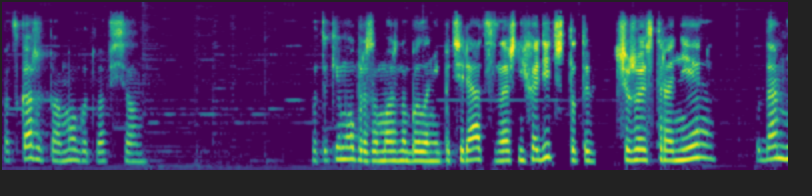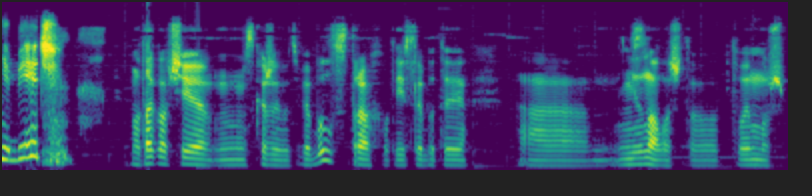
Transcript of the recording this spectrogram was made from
Подскажут, помогут во всем. Вот таким образом можно было не потеряться, знаешь, не ходить, что ты в чужой стране, куда мне бечь. Ну так вообще, скажи, у тебя был страх, вот если бы ты а, не знала, что твой муж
